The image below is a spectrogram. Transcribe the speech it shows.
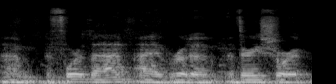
Um, before that, I wrote a, a, very short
